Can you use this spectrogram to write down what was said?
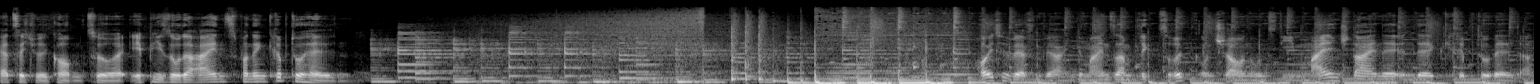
Herzlich willkommen zur Episode 1 von den Kryptohelden. Heute werfen wir einen gemeinsamen Blick zurück und schauen uns die Meilensteine in der Kryptowelt an.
